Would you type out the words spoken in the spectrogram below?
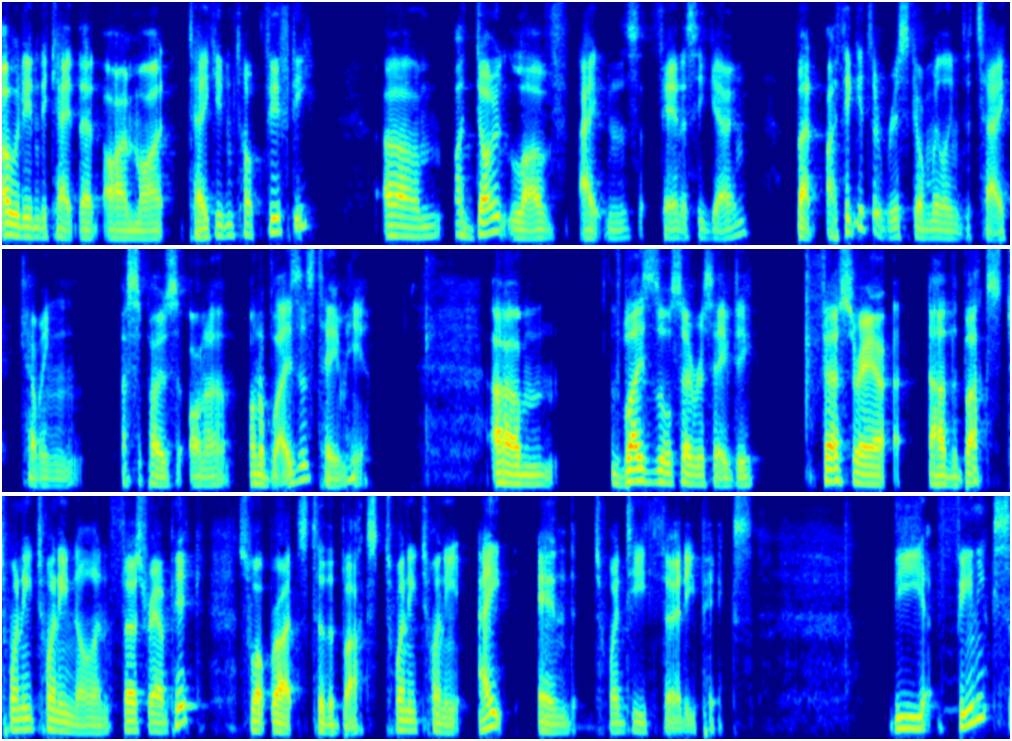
I would indicate that I might take him top fifty. Um, I don't love Ayton's fantasy game, but I think it's a risk I'm willing to take coming, I suppose, on a on a Blazers team here. Um, the Blazers also received a first round, uh, the Bucks 2029 first round pick, swap rights to the Bucks 2028 and 2030 picks. The Phoenix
